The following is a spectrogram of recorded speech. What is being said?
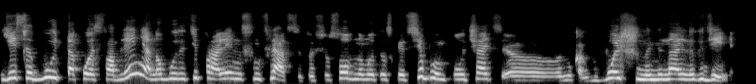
если будет такое ослабление, оно будет идти параллельно с инфляцией. То есть, условно, мы, так сказать, все будем получать, э, ну, как бы больше номинальных денег.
